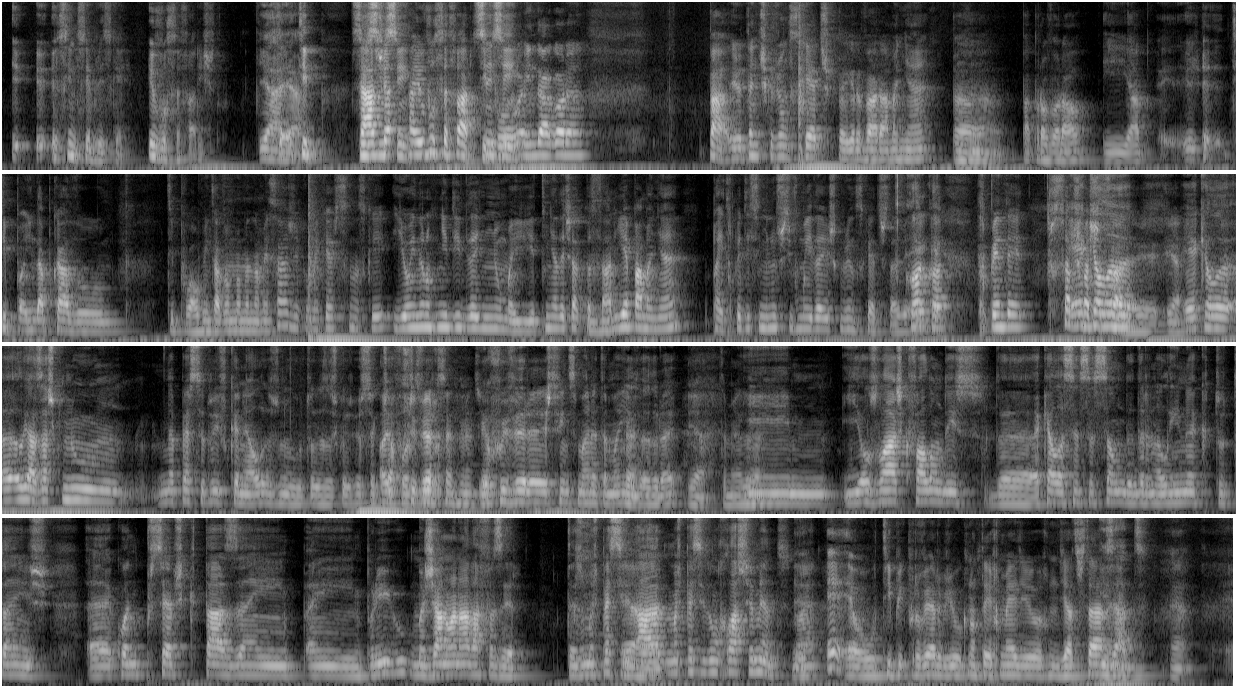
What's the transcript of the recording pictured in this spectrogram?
eu, eu- eu sinto sempre isso que é. Eu vou safar isto. Yeah, yeah. Tipo, Sim, tá, sim, já- sim. pá, eu vou safar. Sim, tipo, sim. ainda agora. Pá, eu tenho de escrever um sketch para gravar amanhã para, Uhum. para a prova oral e há- tipo, ainda há bocado tipo, alguém estava-me a mandar mensagem, como é que é isto, não sei o quê, e eu ainda não tinha de ideia nenhuma e tinha deixado de passar e é para amanhã, pá, e de repente em 5 minutos tive uma ideia e escrevi um sketch, estás? Uhum. Claro, É- claro. De repente é, tu sabes É aquela- safar, é- é. É aquela. Aliás, acho que no, na peça do Ivo Canelas, no Todas as Coisas, eu sei que Olha, já fui foste ver ver. recentemente. Eu fui ver este fim de semana também, Ok. adorei. Yeah, também adorei. E, e eles lá acho que falam disso, da aquela sensação de adrenalina que tu tens eh, quando percebes que estás em, em perigo, mas já não há nada a fazer. Tens uma espécie, É. há uma espécie de um relaxamento, não é? É, é o típico provérbio que não tem remédio, remediado está. né? Exato. É.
